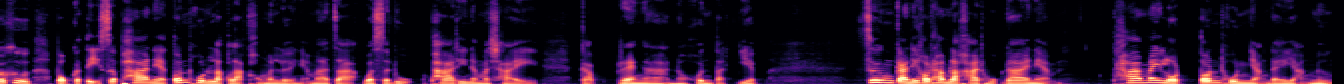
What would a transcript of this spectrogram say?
ก็คือปกติเสื้อผ้าเนี่ยต้นทุนหลักๆของมันเลยเนี่ยมาจากวัสดุผ้าที่นำมาใช้กับแรงงานเนาะคนตัดเย็บ ซึ่งการที่เขาทำราคาถูกได้เนี่ยถ้าไม่ลดต้นทุนอย่างใดอย่างหนึ่ง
